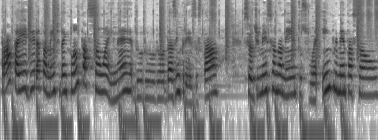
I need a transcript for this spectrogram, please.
trata aí diretamente da implantação aí, né, do, do, do, das empresas, tá? Seu dimensionamento, sua implementação,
